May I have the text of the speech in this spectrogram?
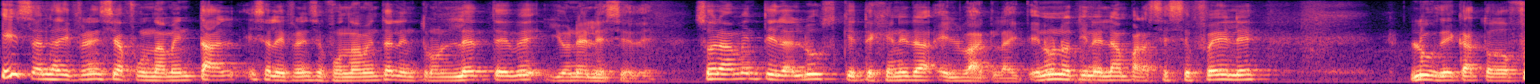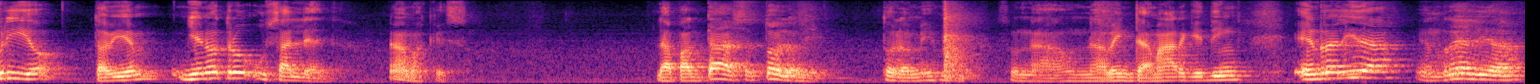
esa es la diferencia fundamental, esa es la diferencia fundamental entre un LED TV y un LCD. Solamente la luz que te genera el backlight. En uno tiene lámparas SFL, luz de cátodo frío, ¿está bien? Y en otro usa LED. Nada más que eso. La pantalla, todo lo mismo lo mismo, es una, una venta marketing. En realidad, en realidad,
